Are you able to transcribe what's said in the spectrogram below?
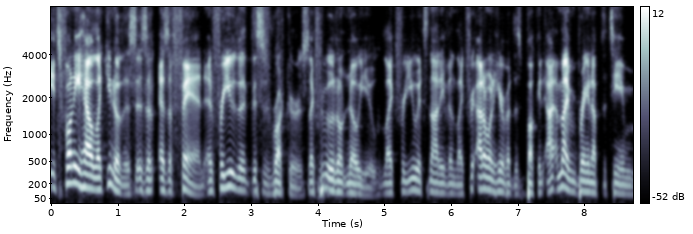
it's funny how like you know this as a as a fan, and for you that this is Rutgers. Like for people who don't know you, like for you, it's not even like for, I don't want to hear about this bucket. I, I'm not even bringing up the team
